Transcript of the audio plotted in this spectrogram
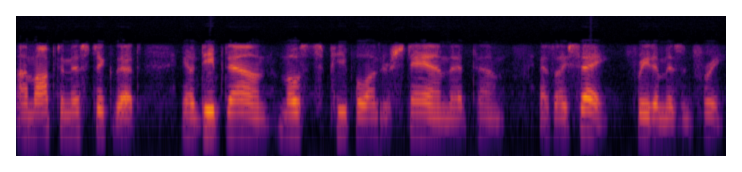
I'm optimistic that, you know, deep down, most people understand that, um, as I say, freedom isn't free.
